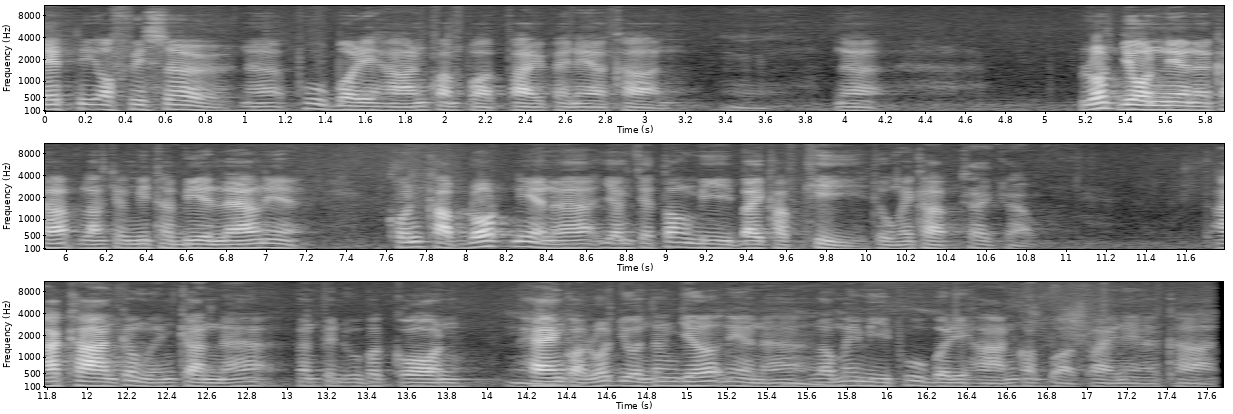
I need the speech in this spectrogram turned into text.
safety officer นะฮะผู้บริหารความปลอดภัยภายในอาคารนะรถยนต์เนี่ยนะครับหลังจากมีทะเบียนแล้วเนี่ย คนขับรถเนี่ยนะฮะยังจะต้องมีใบขับขี่ถูกไหมครับ ใช่ครับ อาคารก็เหมือนกันนะฮะมันเป็นอุปกรณ์แพงกว่ารถยนต์ทั้งเยอะเนี่ยนะฮะเราไม่มีผู้บริหารความปลอดภัยในอาคาร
